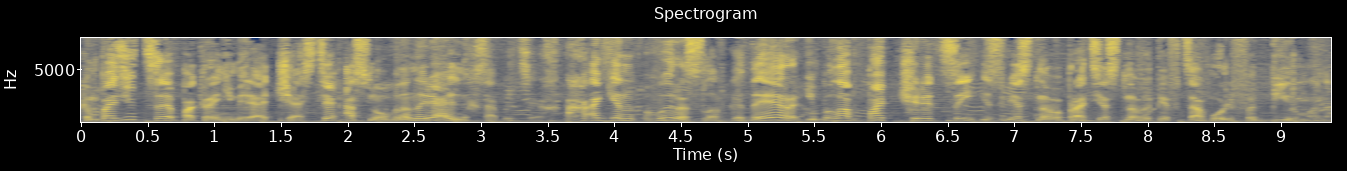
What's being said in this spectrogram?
Композиция, по крайней мере отчасти, основана на реальных событиях. Хаген выросла в ГДР и была падчерицей известного протестного певца Вольфа Бирмана,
